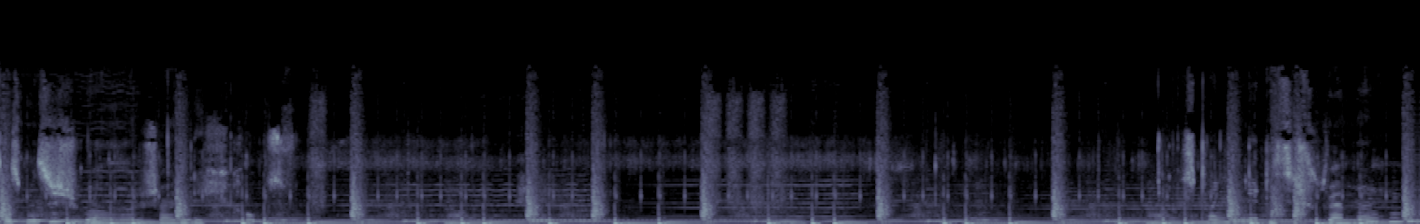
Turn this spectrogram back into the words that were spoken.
Das muss ich wahrscheinlich raus. Was bringen mir diese Schwämme?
